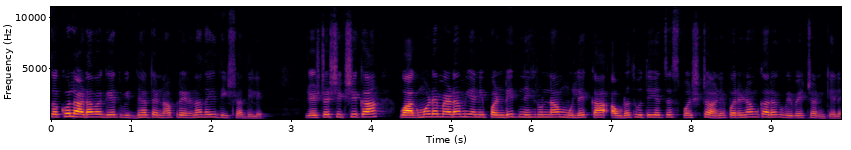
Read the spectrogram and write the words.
सखोल आढावा घेत विद्यार्थ्यांना प्रेरणादायी दिशा दिली. ज्येष्ठ शिक्षिका वाघमोडे मॅडम यांनी पंडित नेहरूंना मुले का आवडत होते याचे स्पष्ट आणि परिणामकारक विवेचन केले.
